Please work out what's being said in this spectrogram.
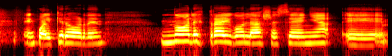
en cualquier orden, no les traigo la reseña eh,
